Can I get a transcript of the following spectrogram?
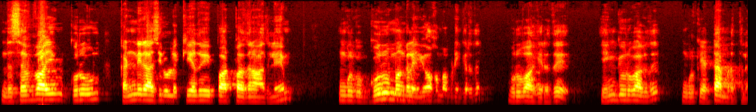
இந்த செவ்வாயும் குருவும் கன்னி ராசியில் உள்ள கேதுவை பார்ப்பதனாலே உங்களுக்கு குரு மங்கள யோகம் அப்படிங்கிறது உருவாகிறது. எங்கே உருவாகுது? உங்களுக்கு எட்டாம் இடத்துல.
